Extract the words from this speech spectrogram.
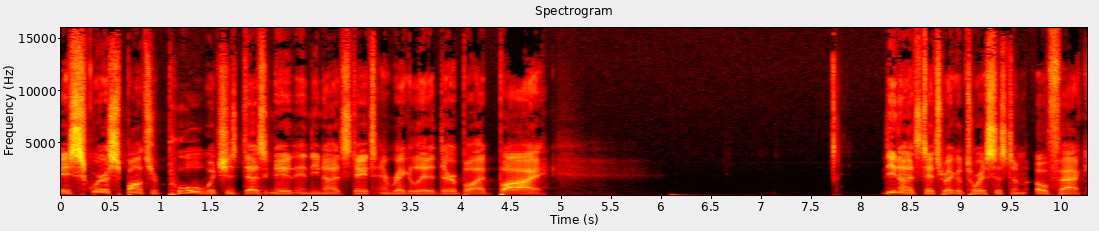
a Square sponsored pool which is designated in the United States and regulated thereby by the United States regulatory system, OFAC,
